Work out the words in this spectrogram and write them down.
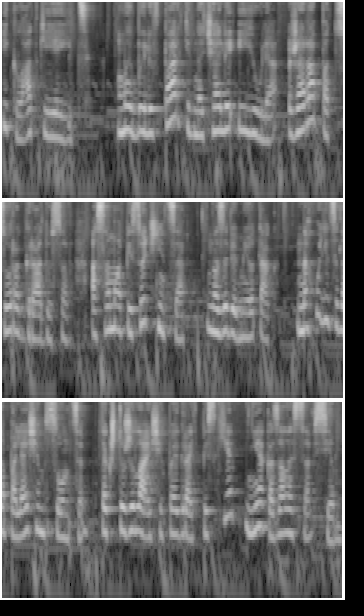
и кладки яиц. Мы были в парке в начале июля, жара под 40 градусов, а сама песочница, назовем ее так, находится на палящем солнце, так что желающих поиграть в песке не оказалось совсем.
